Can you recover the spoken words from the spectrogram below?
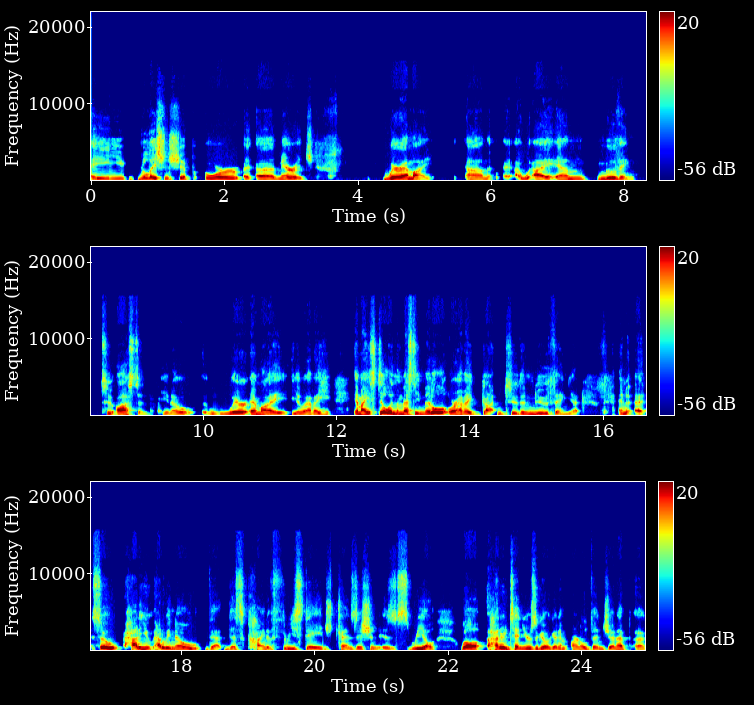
a relationship or a, a marriage. Where am I? Um, I am moving to Austin. You know, where am I? You know, have I am I still in the messy middle, or have I gotten to the new thing yet? And uh, so, how do you how do we know that this kind of three stage transition is real? Well, 110 years ago, again, Arnold van Gennep, a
